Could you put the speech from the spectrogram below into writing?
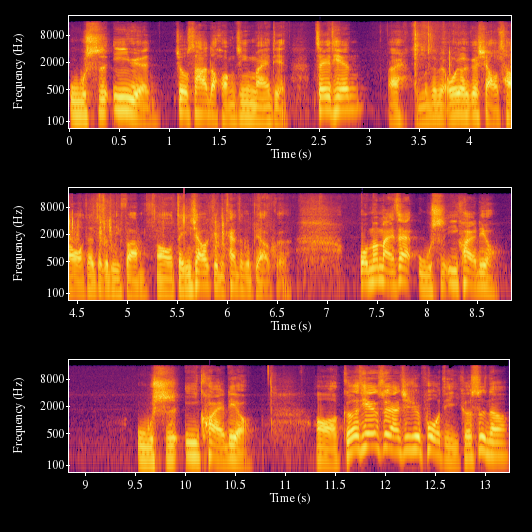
五十一元就是它的黄金买点，这一天来我们这边我有一个小抄哦在这个地方哦，等一下我给你看这个表格，我们买在五十一块六，五十一块六。哦，隔天虽然继续破底，可是呢，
